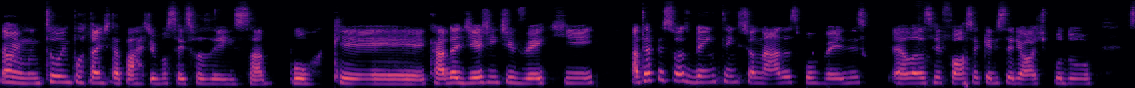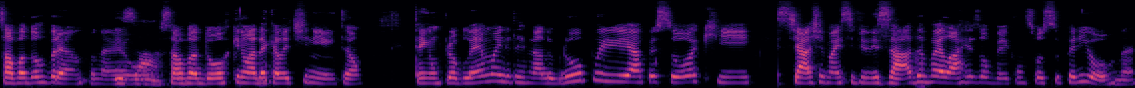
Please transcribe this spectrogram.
Não, é muito importante da parte de vocês fazer isso, sabe? Porque cada dia a gente vê que até pessoas bem intencionadas, por vezes, elas reforçam aquele estereótipo do Salvador branco, né? Exato. O Salvador que não é daquela etnia. Então, tem um problema em determinado grupo e a pessoa que se acha mais civilizada vai lá resolver como se fosse superior, né?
